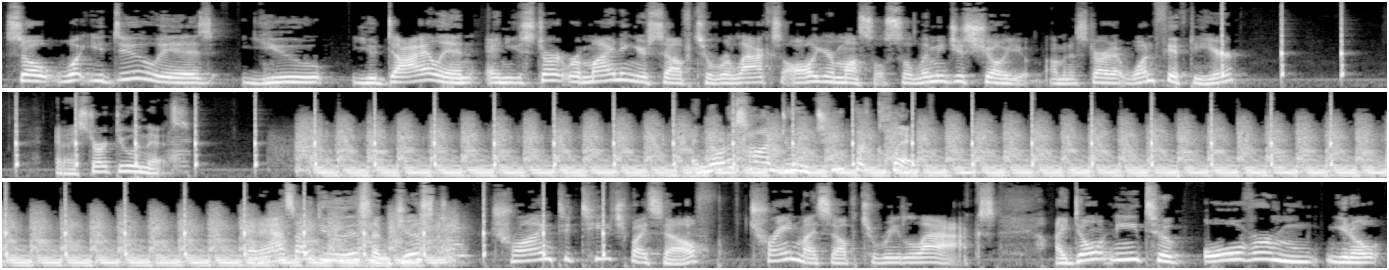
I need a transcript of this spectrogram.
So what you do is you you dial in and you start reminding yourself to relax all your muscles. So let me just show you. I'm going to start at 150 here, and I start doing this. And notice how I'm doing two per click. And as I do this, I'm just trying to teach myself, train myself to relax. I don't need to over, you know,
